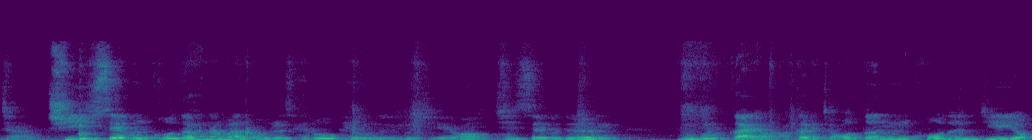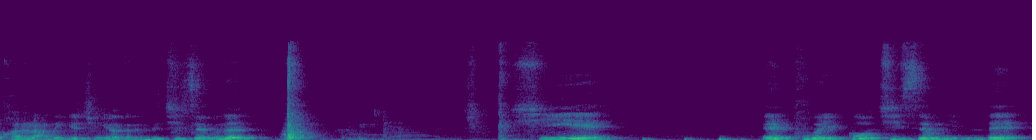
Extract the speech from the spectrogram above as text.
자 G7 코드 하나만 오늘 새로 배우는 것이에요. G7은 누굴까요? 아까 그랬죠. 어떤 코드인지의 역할을 아는 게 중요하다는데 G7은 C에 F가 있고 G7이 있는데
